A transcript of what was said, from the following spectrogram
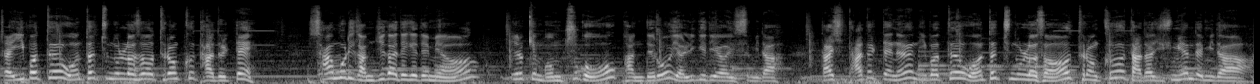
자 이 버튼 원터치 눌러서 트렁크 닫을 때 사물이 감지가 되게 되면 이렇게 멈추고 반대로 열리게 되어 있습니다. 다시 닫을 때는 이 버튼 원터치 눌러서 트렁크 닫아주시면 됩니다.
